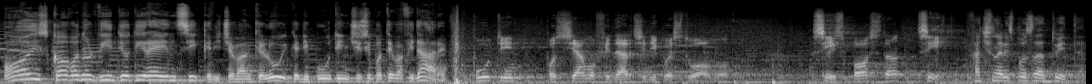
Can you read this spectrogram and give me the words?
Poi scovano il video di Renzi, che diceva anche lui che di Putin ci si poteva fidare. Putin, possiamo fidarci di quest'uomo. Sì. Risposta? Sì, faccio una risposta da Twitter.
